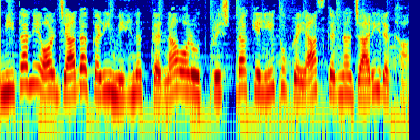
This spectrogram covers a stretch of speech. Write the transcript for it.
नीता ने और ज़्यादा कड़ी मेहनत करना और उत्कृष्टता के लिए तो प्रयास करना जारी रखा,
